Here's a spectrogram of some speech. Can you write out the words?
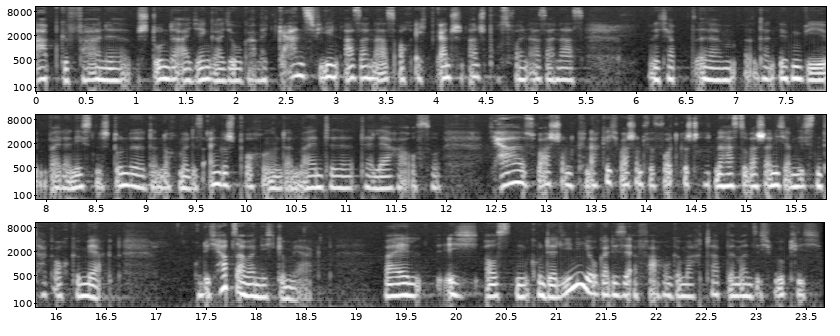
abgefahrene Stunde Iyengar Yoga mit ganz vielen Asanas, auch echt ganz schön anspruchsvollen Asanas. Und ich habe ähm, dann irgendwie bei der nächsten Stunde dann nochmal das angesprochen und dann meinte der Lehrer auch so, ja, es war schon knackig, war schon für Fortgeschrittene, hast du wahrscheinlich am nächsten Tag auch gemerkt. Und ich habe es aber nicht gemerkt, weil ich aus dem Kundalini-Yoga diese Erfahrung gemacht habe, wenn man sich wirklich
